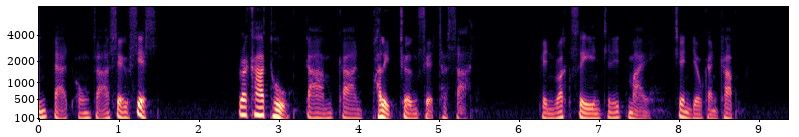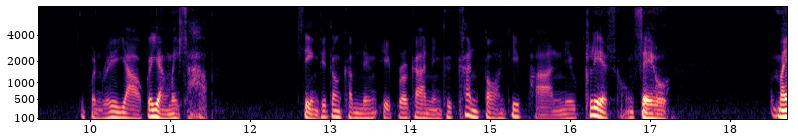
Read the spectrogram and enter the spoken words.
2-8 องศาเซลเซียส ราคาถูกตามการผลิตเชิงเศรษฐศาสตร์ เป็นวัคซีนชนิดใหม่ เช่นเดียวกันครับ ผลระยะยาวก็ยังไม่ทราบ สิ่งที่ต้องคำนึงอีกประการหนึ่งคือขั้นตอนที่ผ่านนิวเคลียสของเซลล์ ไม่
